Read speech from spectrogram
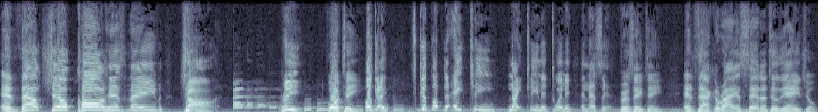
and thou shalt call his name John. Read. 14. Okay, skip up to 18, 19, and 20, and that's it. Verse 18. And Zacharias said unto the angel,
